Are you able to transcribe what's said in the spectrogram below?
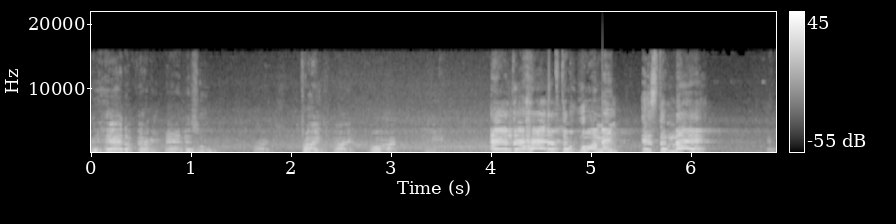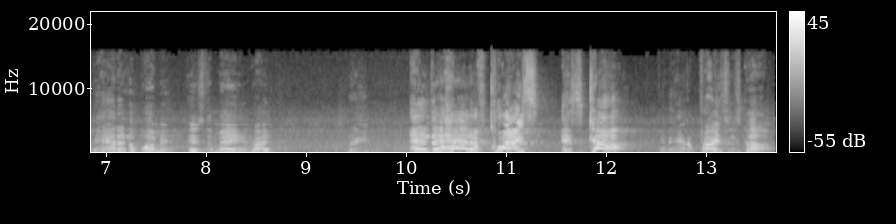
the head of every man is who? Christ. Christ, right? All right. Read. and the head of the woman is the man, And the head of the woman is the man, right? Read. and the head of Christ is God. And the head of Christ is God.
